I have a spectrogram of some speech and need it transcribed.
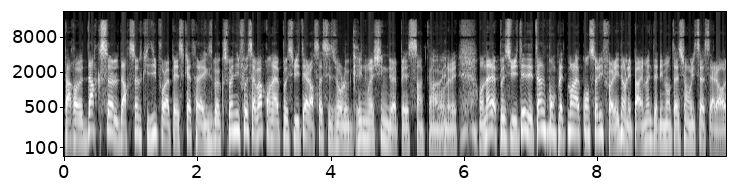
par Dark Soul. Dark Soul qui dit pour la PS4 à la Xbox One, il faut savoir qu'on a la possibilité, alors ça c'est sur le greenwashing de la PS5, hein, ah on, avait, on a la possibilité d'éteindre complètement la console. Il faut aller dans les paramètres d'alimentation. Oui, ça c'est. Alors,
